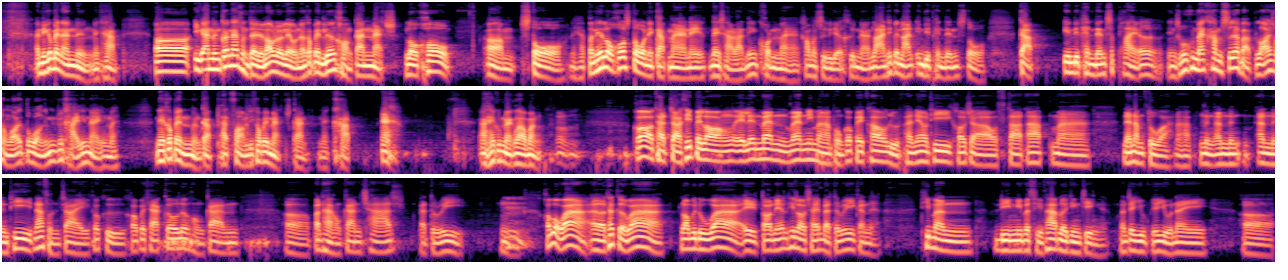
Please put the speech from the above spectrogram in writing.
อันนี้ก็เป็นอันหนึ่งนะครับเอ่ออีกอันหนึงก็น่าสนใจเดี๋ยวเล่าเร็วๆนะก็เป็นเรื่องของการ match local เอ่อ store นะครับตอนนี้ local store เนี่ยกลับมาในในสหรัฐนี่คนมาเข้ามาซื้อเยอะขึ้นนะร้านที่เป็นร้าน independent store กับ independent supplier อย่างสมมติคุณแม็กทำเสื้อแบบร้อยสองร้อยตัวนี้มันไปขายที่ไหนถูกไหมเนี่ยก็เป็นเหมือนกับแพลตฟอร์มที่เข้าไป match กันนะครับอะอะให้คุณแม็กเล่าบ้างก็ถัดจากที่ไปลองเอเล่นแว่นแว่นนี่มา ผมก็ไปเข้าอยู่ panel ที่เขาจะเอาสตาร์ทอัพมาแนะนำตัวนะครับหนึ่งอันหนึ่งอันหนึ่งที่น่าสนใจก็คือเขาไป tackle เรื่องของการ ปัญหาของการชาร์จแบตเตอรี่อืมเขาบอกว่าเออถ้าเกิดว่าลองไปดูว่าไอตอนนี้ที่เราใช้แบตเตอรี่กันเนี่ยที่มันดีมีประสิทธิภาพเลยจริงๆอะมันจะอยู่จะอยู่ในเอ่อ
